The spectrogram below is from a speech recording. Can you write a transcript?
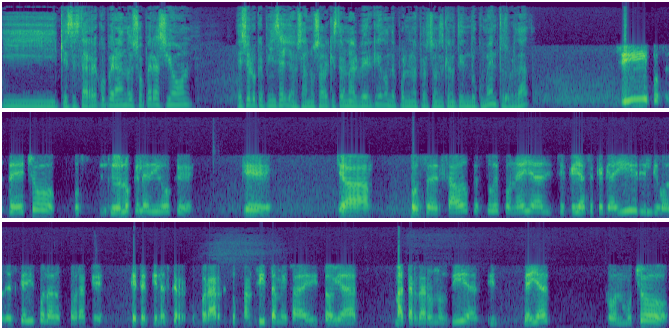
y que se está recuperando de su operación. Eso es lo que piensa ella. O sea, no sabe que está en un albergue donde ponen las personas que no tienen documentos, ¿verdad? Sí, pues de hecho, pues yo lo que le digo que que, que ah, pues el sábado que estuve con ella dice que ella se quería ir y le digo, es que dijo la doctora que que te tienes que recuperar de tu pancita, mija, y todavía va a tardar unos días y ella con mucho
